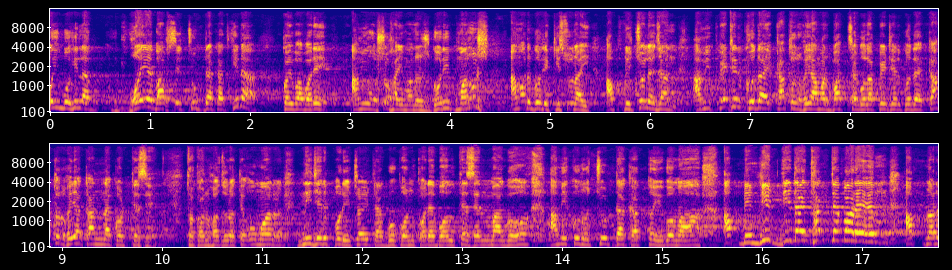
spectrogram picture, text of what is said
ওই মহিলা ভয়ে ভাবছে চুট ডাকাত কিনা? কই বাবা রে আমি অসহায় মানুষ, গরিব মানুষ, আমার ঘরে কিছু নাই, আপনি চলে যান। আমি পেটের খোদায় কাতর হয়ে আমার বাচ্চাগুলা পেটের খোদায় কাতর হইয়া কান্না করতেছে। তখন হজরতে উমর নিজের পরিচয়টা গোপন করে বলতেছেন মাগো আমি কোনো চুট ডাকাত তৈব মা। আপনি নির্দ্বিধায় থাকতে পারেন। আপনার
